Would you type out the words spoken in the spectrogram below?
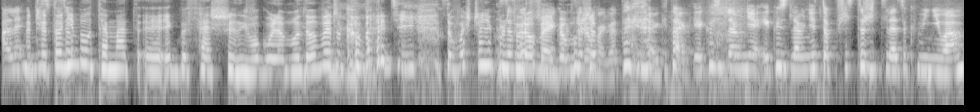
ale... Znaczy, nie to nie był temat y, jakby fashion i w ogóle modowy, tylko bardziej zawłaszczenia kulturowego. Kulturowego. Tak, tak, tak. Jakoś dla, mnie, jakoś dla mnie to przez to, że tyle to kminiłam,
